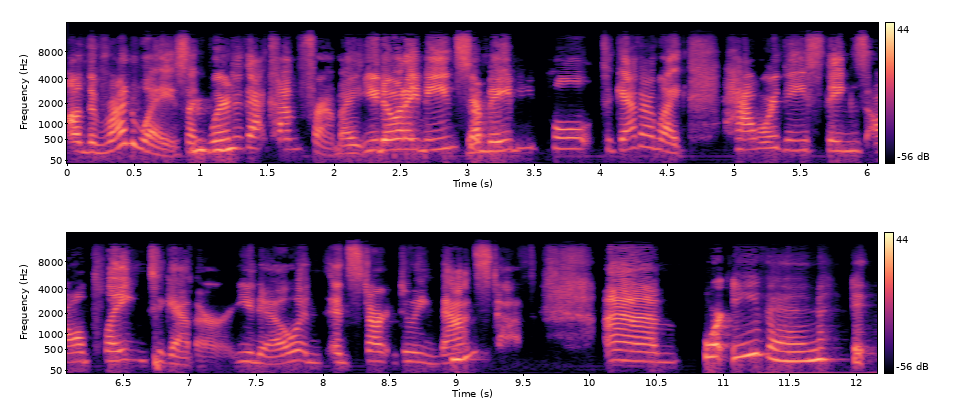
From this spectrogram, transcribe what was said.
On the runways. Like, where Mhm. did that come from? I, you know what I mean? So Yep. maybe pull together, like, how are these things all playing together, you know, and, and start doing that Mhm. stuff. Um, Or even it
